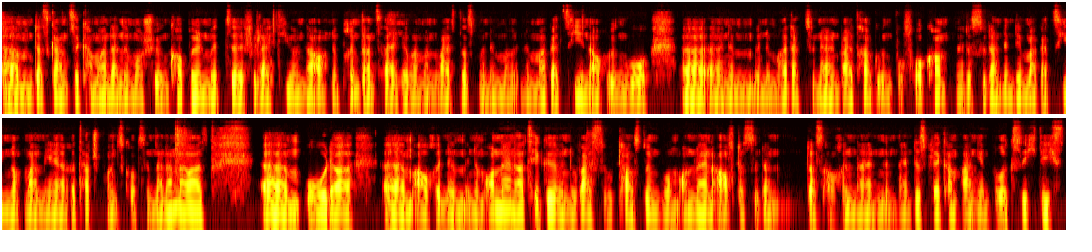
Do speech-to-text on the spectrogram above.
Ähm, das Ganze kann man dann immer schön koppeln mit äh, vielleicht hier und da auch eine Printanzeige, weil man weiß, dass man immer in einem Magazin auch irgendwo äh, in, einem, in einem redaktionellen Beitrag irgendwo vorkommt, ne, dass du dann in dem Magazin nochmal mehrere Touchpoints kurz hintereinander hast. Ähm, oder ähm, auch in einem, in einem Online-Artikel, wenn du weißt, du tauchst irgendwo im Online auf, dass du dann das auch in deinen, in deinen Display-Kampagnen berücksichtigst.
